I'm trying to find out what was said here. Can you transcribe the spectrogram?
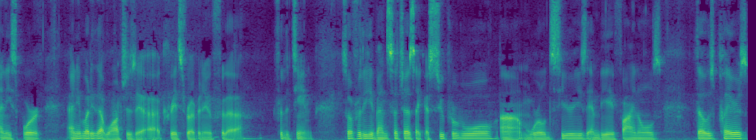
any sport, anybody that watches it uh, creates revenue for the for the team. So for the events such as like a Super Bowl, um, World Series, NBA Finals, those players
